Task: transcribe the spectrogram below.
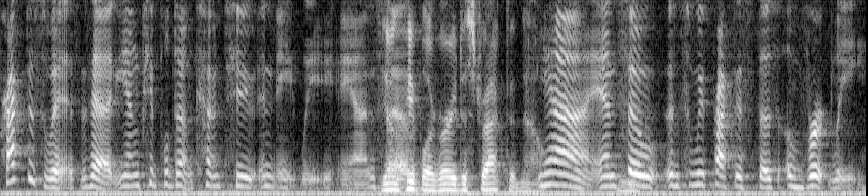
practice with that young people don't come to innately and so, young people are very distracted now. Yeah and mm so and so we practice those overtly.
